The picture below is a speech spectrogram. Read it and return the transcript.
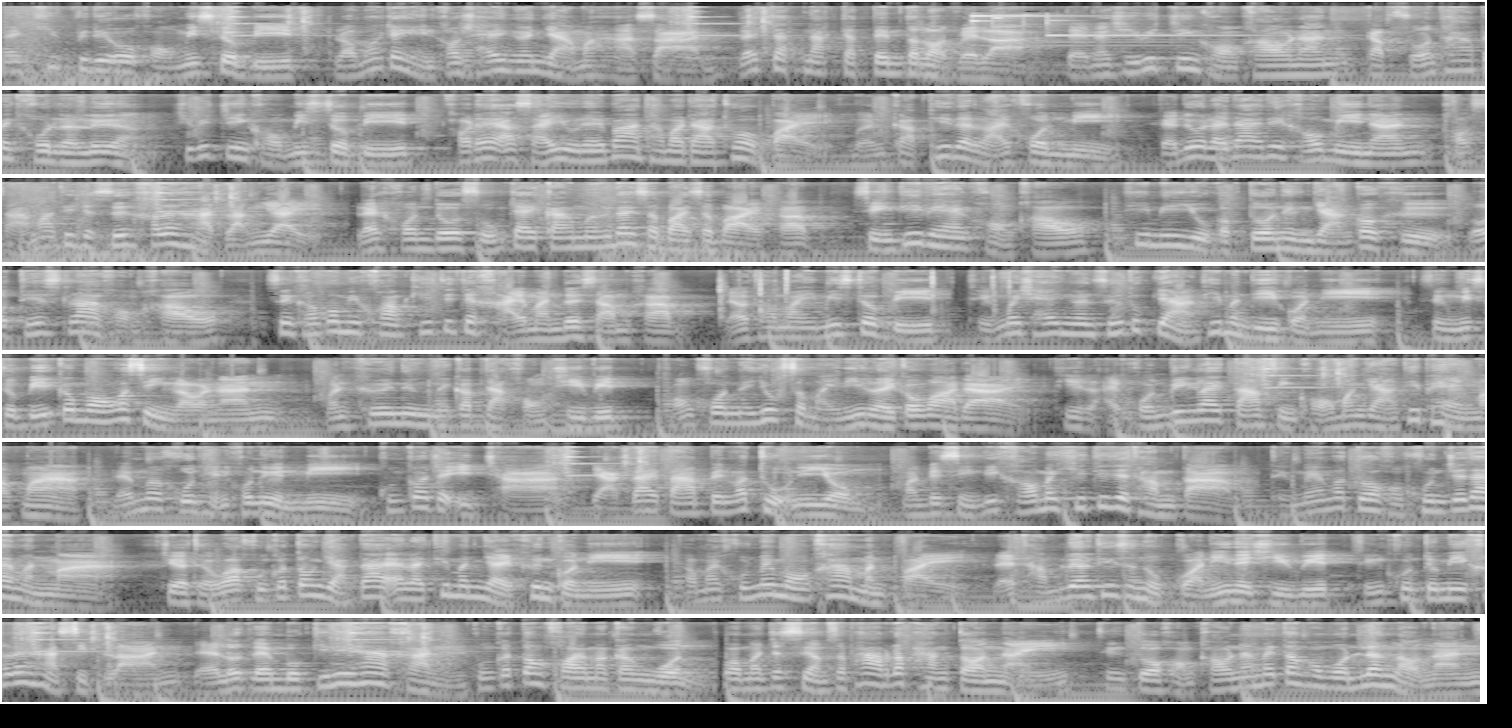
ในคลิปวิดีโอของ Mr. Beast เรามักจะเห็นเขาใช้เงินอย่างมหาศาล และจัดหนักจัดเต็มตลอดเวลา แต่ในชีวิตจริงของเขานั้นกับสวนทางเป็นคนละเรื่อง ชีวิตจริงของ Mr. Beast เขาได้อาศัยอยู่ในบ้านธรรมดาทั่วไป เหมือนกับที่หลายๆ คนมี แต่ด้วยรายได้ที่เขามีนั้น เขาสามารถที่จะซื้อคฤหาสน์หลังใหญ่ และคอนโดสูงใจกลางเมืองได้สบายๆครับ สิ่งที่แพงของเขาที่มีอยู่กับตัวหนึ่งอย่างก็คือรถเทสลาของเขา ซึ่งเขาก็มีความคิดที่จะขายมันด้วยซ้ำครับ แล้วทำไมมิสเตอร์บีถึงไม่ใช้เงินซื้อทุกอย่างที่มันดีกว่านี้ ซึ่งมิสเตอร์บีก็มองว่าสิ่งเหล่านั้น มันคือหนึ่งในกับดักของชีวิต ของคนในยุคสมัยนี้เลยก็ว่าได้ ที่หลายคนวิ่งไล่ตามสิ่งของบางอย่างที่แพงมากๆ และเมื่อคุณเห็นคนอื่นมี คุณก็จะอิจฉา อยากได้ตามเป็นวัตถุนิยม มันเป็นสิ่งที่เขาไม่คิดที่จะทำตาม ถึงแม้ว่าตัวของคุณจะได้มันมา ชื่อเถอะว่าคุณก็ต้องอยากได้อะไรที่มันใหญ่ขึ้นกว่านี้ทำไมคุณไม่มองข้ามมันไป และทำเรื่องที่สนุกกว่านี้ในชีวิต ถึงคุณจะมีคฤหาสน์10ล้าน และรถ Lamborghini 5คัน คุณก็ต้องคอยมากังวล ว่ามันจะเสื่อมสภาพและพังตอนไหน ซึ่งตัวของเขานั้นไม่ต้องกังวลเรื่องเหล่านั้น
